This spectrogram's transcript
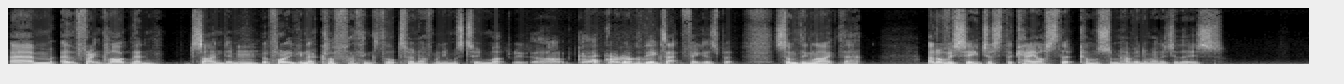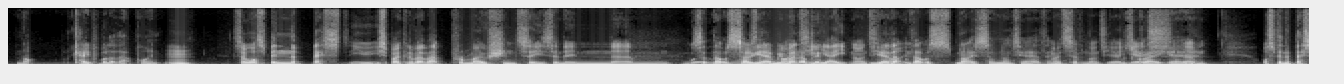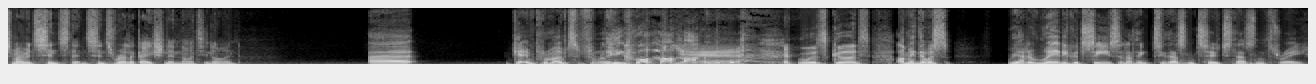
Um, uh, Frank Clark then signed him, Hmm. but for you know, Clough I think thought two and a half million was too much. Oh, God, I can't remember the exact figures, but something like that. And obviously, just the chaos that comes from having a manager that is not capable at that point. So what's been the best? You, you've spoken about that promotion season in. Um, So that was so what yeah. We went up in 98, 99. yeah. That, that was 97, 98, I think. 97, 98, was yes. great, yeah, yeah. Um, what's been the best moment since then, since relegation in 99? Uh, getting promoted from League One. Yeah. was good. I mean, there was we had a really good season. I think 2002, 2003,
